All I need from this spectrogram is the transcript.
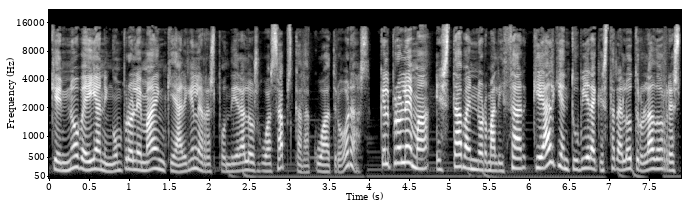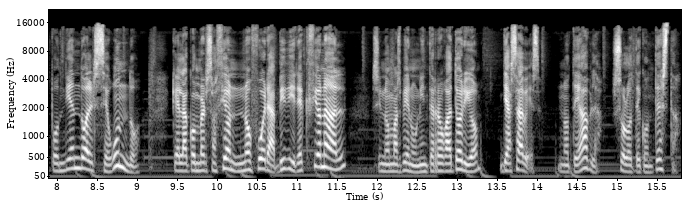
que no veía ningún problema en que alguien le respondiera a los WhatsApps cada cuatro horas, que el problema estaba en normalizar que alguien tuviera que estar al otro lado respondiendo al segundo, que la conversación no fuera bidireccional, sino más bien un interrogatorio, ya sabes, no te habla, solo te contesta,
